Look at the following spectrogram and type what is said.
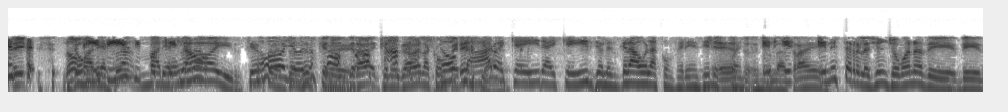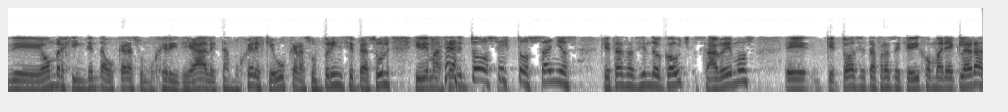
No, Sí, María, sí, Clara, sí, ¿por María qué Clara no? va a ir, ¿cierto? No, yo Entonces no. que, nos grabe, que nos grabe la No, conferencia. claro, hay que ir, hay que ir. Yo les grabo la conferencia y les Eso, cuento. en, la en- trae. en esta relación, Giovanna, de, de, de hombres que intentan buscar a su mujer ideal, estas mujeres que buscan a su príncipe azul y demás, en todos estos años que estás haciendo coach, sabemos eh, que todas estas frases que dijo María Clara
